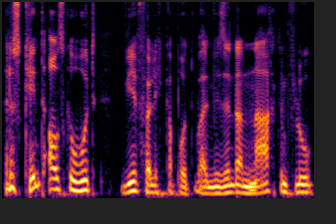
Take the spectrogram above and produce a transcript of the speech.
Das Kind ausgeruht, wir völlig kaputt, weil wir sind dann nach dem Flug,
